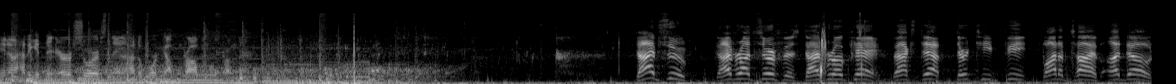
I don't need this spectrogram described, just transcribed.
They know how to get the error source, and they know how to work out problems from there. Dive sup. Diver on surface. Diver okay. Max depth 13 feet. Bottom time unknown.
